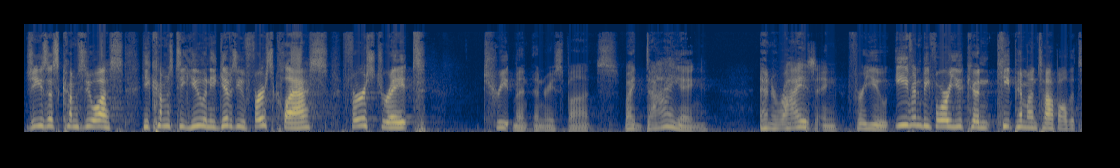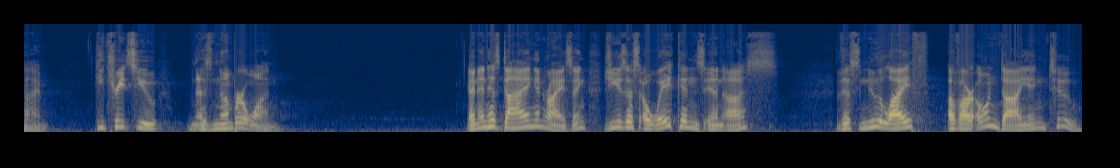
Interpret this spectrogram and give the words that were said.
Jesus comes to us. He comes to you and he gives you first class, first rate treatment and response by dying and rising for you, even before you can keep him on top all the time. He treats you as number one. And in his dying and rising, Jesus awakens in us this new life of our own dying too.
